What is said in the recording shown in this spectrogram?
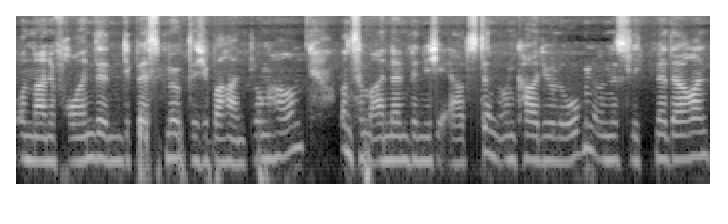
und meine Freundinnen die bestmögliche Behandlung haben. Und zum anderen bin ich Ärztin und Kardiologin und es liegt mir daran,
